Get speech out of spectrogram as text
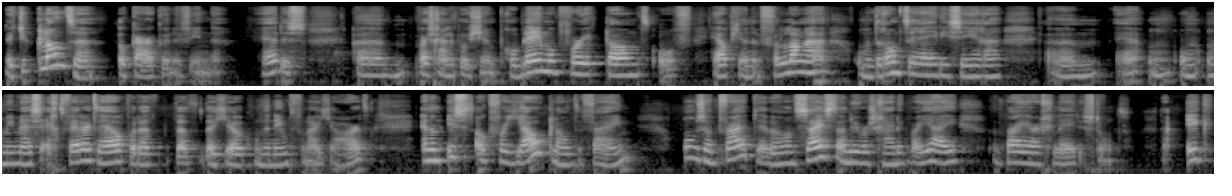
dat je klanten elkaar kunnen vinden. Dus um, waarschijnlijk los je een probleem op voor je klant. Of help je een verlangen om een droom te realiseren. Um, om, om, om die mensen echt verder te helpen. Dat, dat, dat je ook onderneemt vanuit je hart. En dan is het ook voor jouw klanten fijn om zo'n tribe te hebben. Want zij staan nu waarschijnlijk waar jij een paar jaar geleden stond. Nou, ik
